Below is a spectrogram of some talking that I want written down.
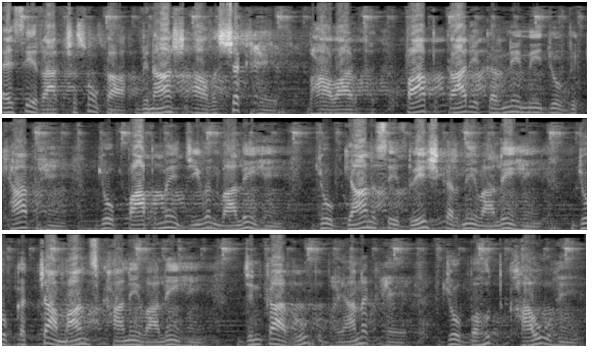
ऐसे राक्षसों का विनाश आवश्यक है। भावार्थ, पाप कार्य करने में जो विख्यात हैं, जो पापमय जीवन वाले हैं, जो ज्ञान से द्वेष करने वाले हैं, जो कच्चा मांस खाने वाले हैं, जिनका रूप भयानक है, जो बहुत खाऊ हैं,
